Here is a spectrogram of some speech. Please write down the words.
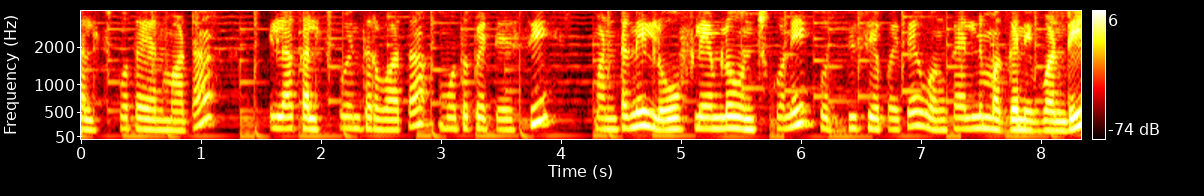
కలిసిపోతాయి అన్నమాట ఇలా కలిసిపోయిన తర్వాత మూత పెట్టేసి మంటని లో ఫ్లేమ్లో ఉంచుకొని కొద్దిసేపు అయితే వంకాయలని మగ్గనివ్వండి.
